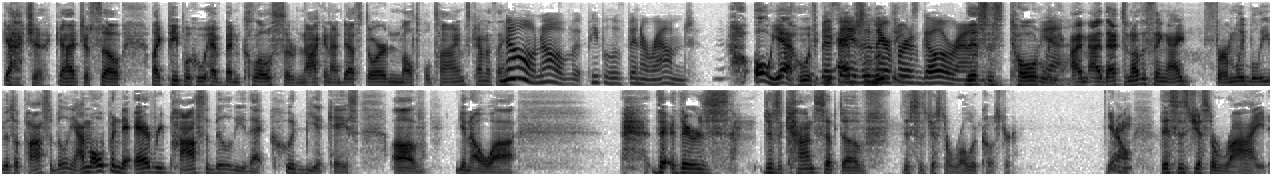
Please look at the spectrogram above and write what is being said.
gotcha, gotcha. So, like people who have been close or knocking on death's door multiple times, kind of thing. no, no, but people who've been around Oh yeah, who have this isn't their first go around. This is totally. Yeah. I'm, I, that's another thing I firmly believe is a possibility. I'm open to every possibility that could be a case of you know. Uh, there, there's there's a concept of this is just a roller coaster. You know, Right. this is just a ride.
